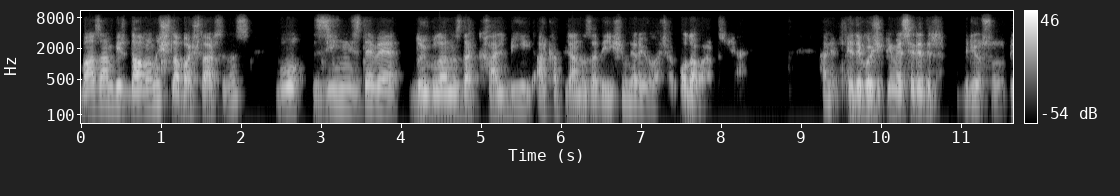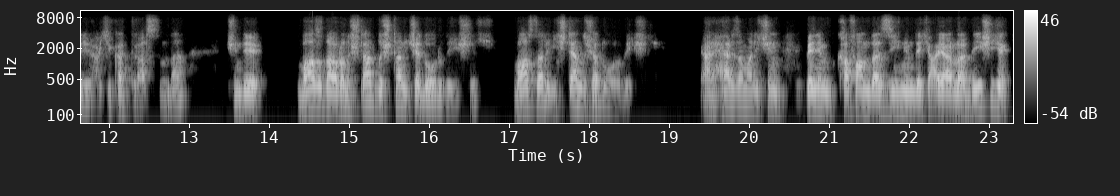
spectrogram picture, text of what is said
Bazen bir davranışla başlarsınız. Bu zihninizde ve duygularınızda kalbi arka planınızda değişimlere yol açar. O da vardır yani. Hani pedagojik bir meseledir biliyorsunuz. Bir hakikattir aslında. Şimdi bazı davranışlar dıştan içe doğru değişir. Bazıları içten dışa doğru değişir. Yani her zaman için benim kafamda, zihnimdeki ayarlar değişecek.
